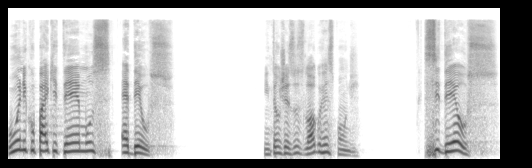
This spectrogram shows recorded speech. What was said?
O único pai que temos é Deus. Então Jesus logo responde: Se Deus,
